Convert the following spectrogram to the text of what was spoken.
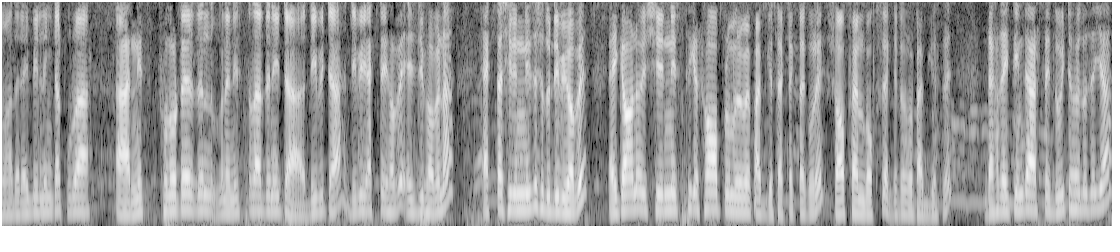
আমাদের এই বিল্ডিংটার পুরা আহ, নিচ ফ্লোটের যে মানে নিচতলার যে ইটা ডিবিটা ডিবি একটাই হবে এইচডিবি হবে না। একটা সিঁড়ির নিচে শুধু ডিবি হবে। এই কারণে ওই সিঁড়ির নিচ থেকে সব রুমে রুমে পাইপ গেছে একটা একটা করে। সব ফ্যান বক্সে একটা একটা করে পাইপ গেছে। দেখা যায় তিনটা আসছে। দুইটা হইল যে ইয়া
